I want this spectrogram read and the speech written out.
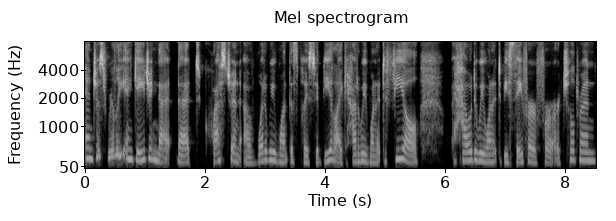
and just really engaging that that question of what do we want this place to be like? How do we want it to feel? How do we want it to be safer for our children?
